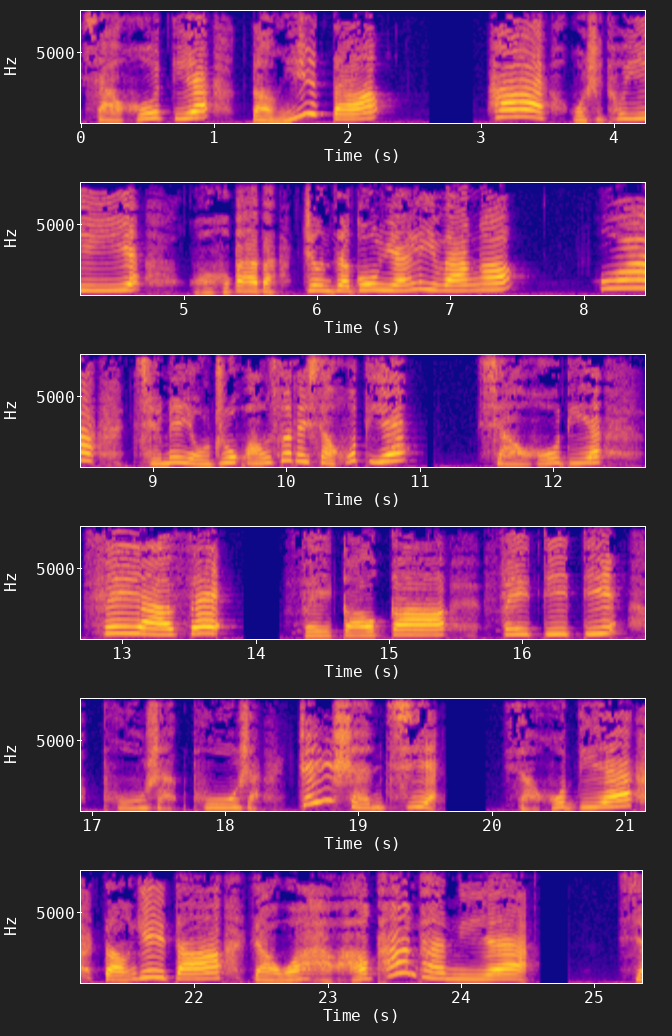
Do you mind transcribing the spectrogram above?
小蝴蝶，等一等！嗨，我是兔依依，我和爸爸正在公园里玩哦。哇，前面有只黄色的小蝴蝶，小蝴蝶飞呀飞，飞高高，飞低低，扑闪扑闪，真神气！小蝴蝶，等一等，让我好好看看你。小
